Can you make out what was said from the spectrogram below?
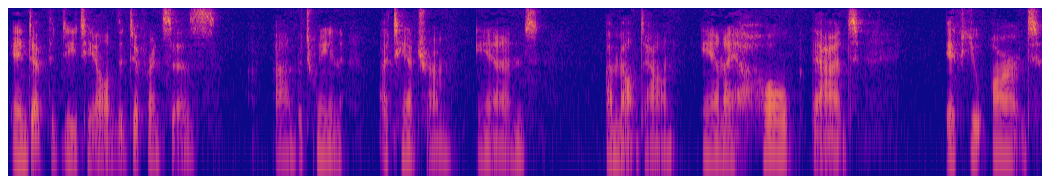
in depth detail of the differences uh, between a tantrum and a meltdown. And I hope that if you aren't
